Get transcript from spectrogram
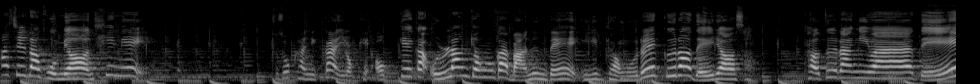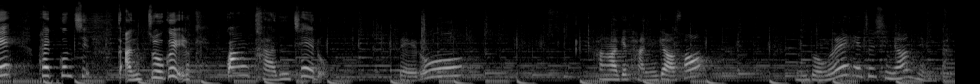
하시다 보면 힘이 부족하니까 이렇게 어깨가 올란 경우가 많은데 이 경우를 끌어내려서 겨드랑이와 내 팔꿈치 안쪽을 이렇게 꽝 닫은 채로 그대로 강하게 당겨서 운동을 해주시면 됩니다.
